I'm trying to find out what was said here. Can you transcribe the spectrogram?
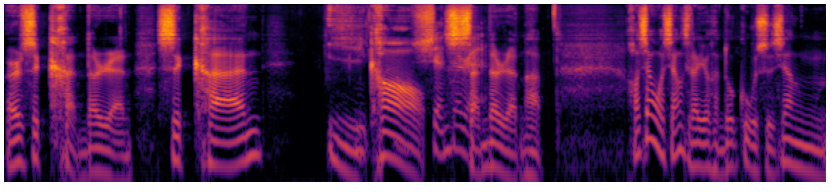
而是肯的人，是肯。倚靠神的人。啊，好像我想起来有很多故事，像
